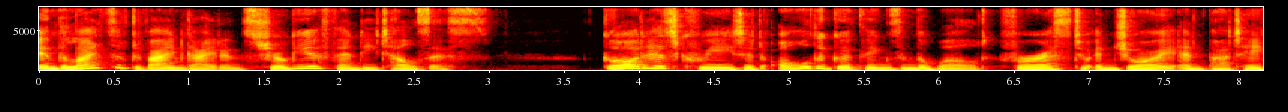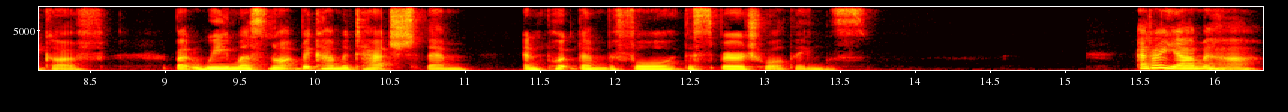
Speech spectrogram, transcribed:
In the Lights of Divine Guidance, Shoghi Effendi tells us God has created all the good things in the world for us to enjoy and partake of, but we must not become attached to them and put them before the spiritual things. At Ayyam-i-Ha,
